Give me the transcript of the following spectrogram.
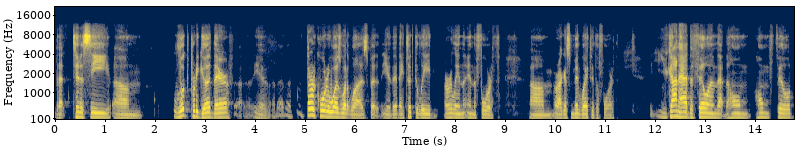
that Tennessee um, looked pretty good there. Uh, you know, third quarter was what it was, but you know they, they took the lead early in the in the fourth, um, or I guess midway through the fourth. You kind of had the feeling that the home home field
